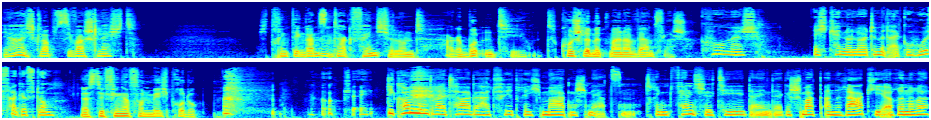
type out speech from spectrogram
Ja, ich glaube, sie war schlecht. Ich trinke den ganzen Tag Fenchel und Hagebuttentee und kuschle mit meiner Wärmflasche. Komisch. Ich kenne nur Leute mit Alkoholvergiftung. Lass die Finger von Milchprodukten. okay. Die kommenden drei Tage hat Friedrich Magenschmerzen, trinkt Fencheltee, der ihn der Geschmack an Raki erinnere,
